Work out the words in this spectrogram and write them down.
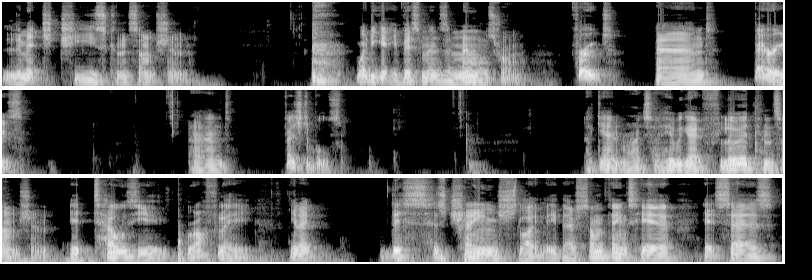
limit cheese consumption. Where do you get your vitamins and minerals from? Fruit and berries and vegetables. Again, right, so here we go. Fluid consumption. It tells you roughly, you know, this has changed slightly. There's some things here, it says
